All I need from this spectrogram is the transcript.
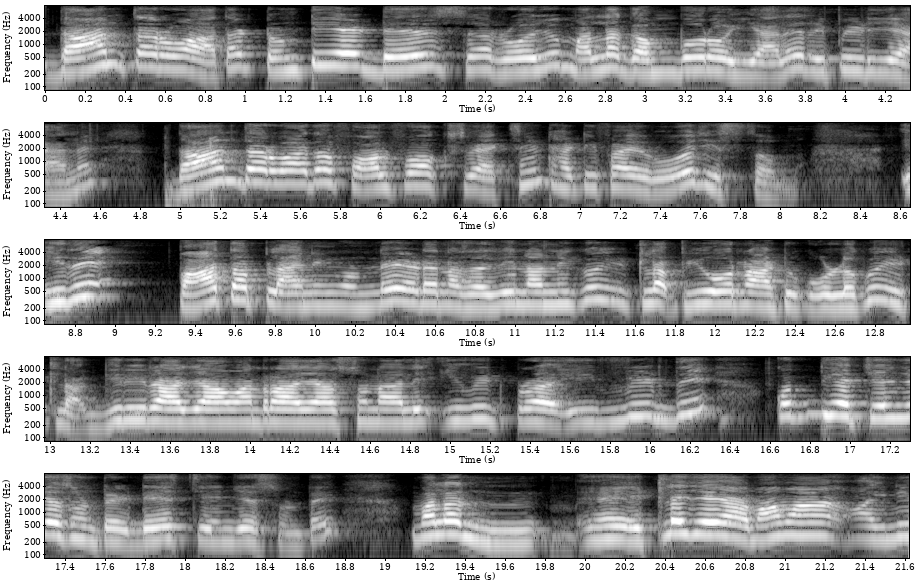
దాని తర్వాత ట్వంటీ ఎయిట్ డేస్ రోజు మళ్ళీ గంబోరో ఇవ్వాలి రిపీట్ చేయాలి. దాని తర్వాత ఫాల్ఫాక్స్ వ్యాక్సిన్ థర్టీ ఫైవ్ రోజు ఇస్తాము. ఇది పాత ప్లానింగ్ ఉండే ఏడైనా చదివినందుకు ఇట్లా ప్యూర్ నాటుకోళ్ళకు ఇట్లా గిరిరాజా వనరాజా సునాలి ఇవి ఇవిటిది కొద్దిగా చేంజెస్ ఉంటాయి డేస్ చేంజెస్ ఉంటాయి. మళ్ళీ ఎట్లా చేయాలి మామ ఇన్ని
